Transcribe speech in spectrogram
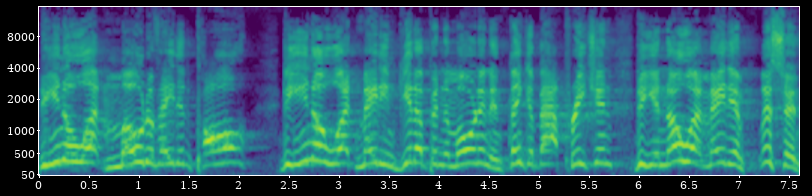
Do you know what motivated Paul? Do you know what made him get up in the morning and think about preaching? Do you know what made him, listen,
